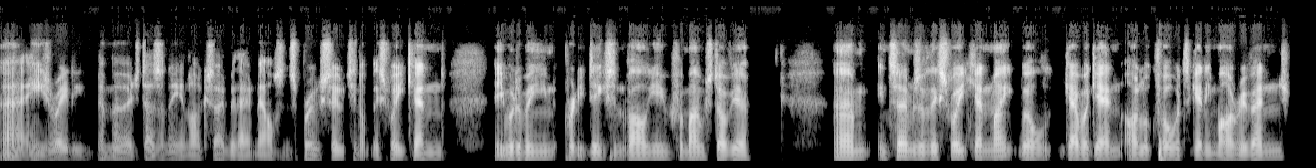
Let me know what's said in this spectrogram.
Uh, he's really emerged, hasn't he? And like I say, without Nelson Spruce suiting up this weekend, he would have been pretty decent value for most of you. Um, in terms of this weekend, mate, we'll go again. I look forward to getting my revenge.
